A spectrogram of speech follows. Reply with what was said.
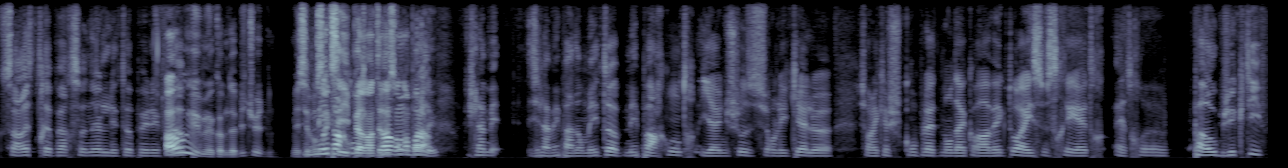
Ça reste très personnel, les tops et les flops. Ah oui, mais comme d'habitude. Mais c'est pour Mais ça que c'est hyper intéressant d'en parler. Je la mets, je la mets pas dans mes tops, mais par contre, il y a une chose sur lesquelles, euh, sur lesquelles je suis complètement d'accord avec toi, et ce serait être, être euh, pas objectif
